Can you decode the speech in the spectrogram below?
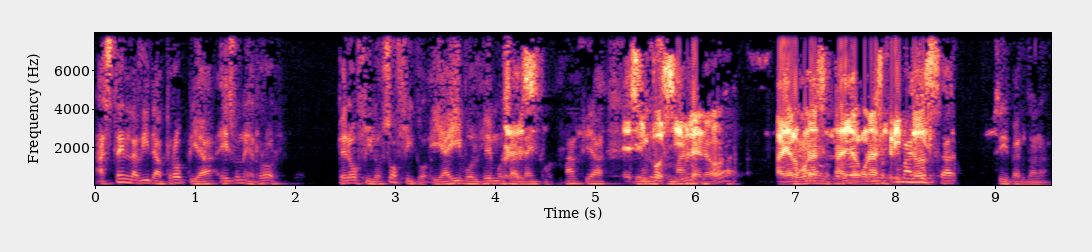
hasta en la vida propia es un error, pero filosófico. Y ahí volvemos a la importancia. Es imposible, ¿no? Hay algunas, hay algunas criptos. Sí, perdona.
